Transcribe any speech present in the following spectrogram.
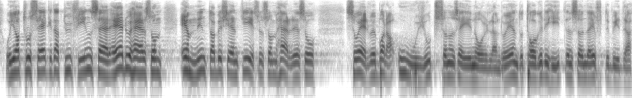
Och jag tror säkert att du finns här. Är du här som ännu inte har bekänt Jesus som Herre så, så är det väl bara ogjort som de säger i Norrland. Du har ändå tagit dig hit en söndag eftermiddag.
